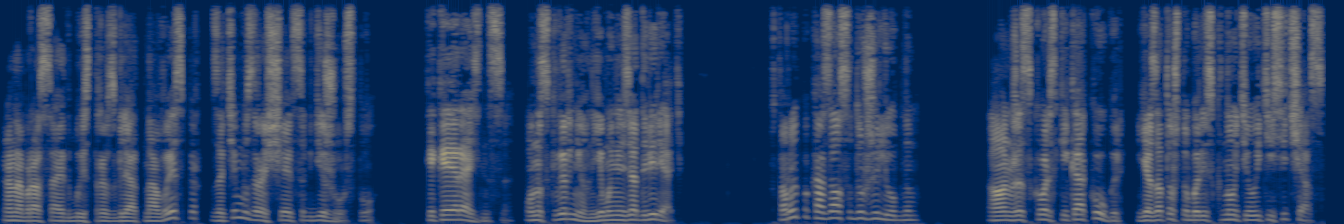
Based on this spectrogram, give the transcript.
Она бросает быстрый взгляд на Веспер, затем возвращается к дежурству. Какая разница? Он осквернен, ему нельзя доверять. Второй показался дружелюбным. Он же скользкий, как угорь. Я за то, чтобы рискнуть и уйти сейчас.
